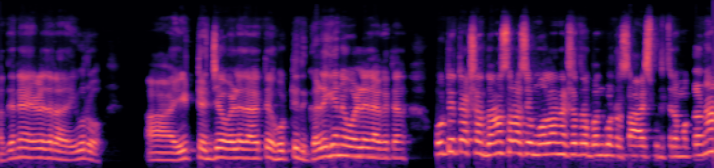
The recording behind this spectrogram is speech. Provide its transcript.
ಅದನ್ನೇ ಹೇಳಿದ್ರ ಇವರು ಆ ಇಟ್ಟ ಹೆಜ್ಜೆ ಒಳ್ಳೇದಾಗುತ್ತೆ ಹುಟ್ಟಿದ ಗಳಿಗೆನೇ ಒಳ್ಳೇದಾಗುತ್ತೆ ಹುಟ್ಟಿದ ತಕ್ಷಣ ಧನಸು ರಾಶಿ ಮೂಲ ನಕ್ಷತ್ರ ಬಂದ್ಬಿಟ್ರೆ ಸಾಯಿಸ್ಬಿಡ್ತೀರಾ ಮಕ್ಕಳನ್ನ?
